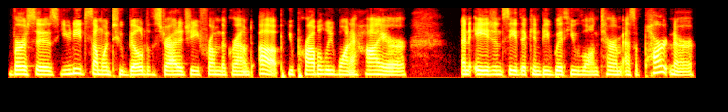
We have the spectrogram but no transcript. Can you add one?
versus you need someone to build the strategy from the ground up. You probably want to hire an agency that can be with you long term as a partner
